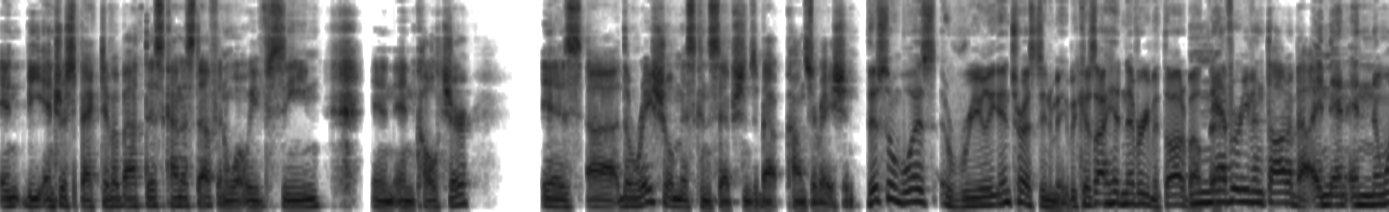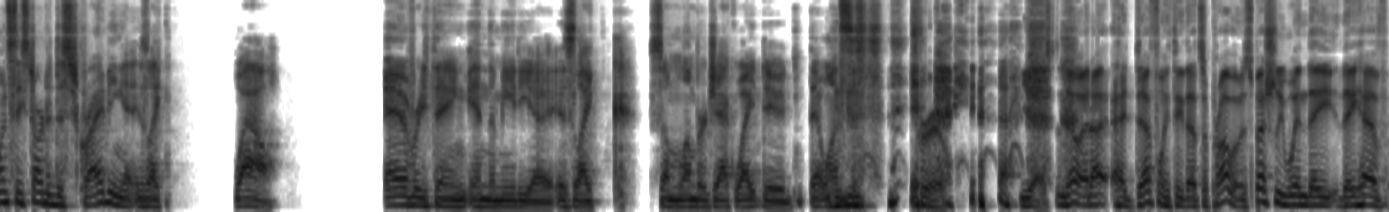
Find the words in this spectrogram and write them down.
in, be introspective about this kind of stuff and what we've seen in, in culture is uh, the racial misconceptions about conservation. This one was really interesting to me because I had never even thought about never that. Never even thought about it. And, and, and once they started describing it, is like, wow, everything in the media is like some lumberjack white dude that wants mm-hmm. to true. Yes. No and I, I, definitely think that's a problem especially when they they have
